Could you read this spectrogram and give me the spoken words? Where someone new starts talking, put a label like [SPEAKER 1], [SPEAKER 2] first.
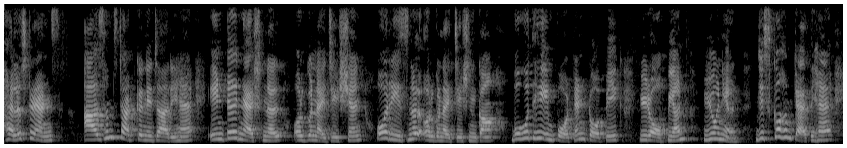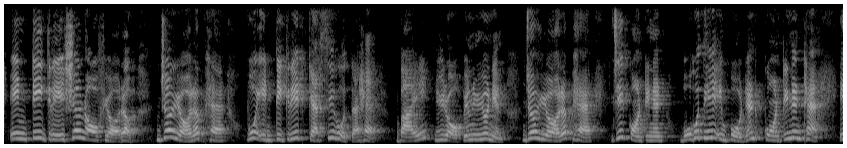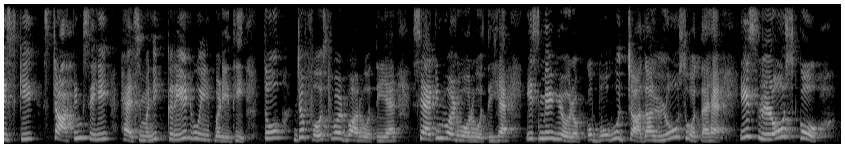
[SPEAKER 1] Hello students, आज हम start करने जा रहे हैं इंटरनेशनल ऑर्गेनाइजेशन और रीजनल ऑर्गेनाइजेशन का बहुत ही इम्पोर्टेंट टॉपिक यूरोपियन यूनियन जिसको हम कहते हैं इंटीग्रेशन ऑफ़ यूरोप जो यूरोप है, वो इंटीग्रेट कैसे होता है? बाय यूरोपियन यूनियन जो यूरोप है, ये कॉन्टिनेंट बहुत ही इम्पोर्टेंट कॉन्टिनेंट है। इसकी स्टार्टिंग से ही हैसमनी क्रिएट हुई पड़ी थी। तो जो फ़र्स्ट वर्ल्ड वॉर होती है सेकंड वर्ल्ड वॉर होती है, इसमें यूरोप को बहुत ज़्यादा लॉस होता है। इस लॉस को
